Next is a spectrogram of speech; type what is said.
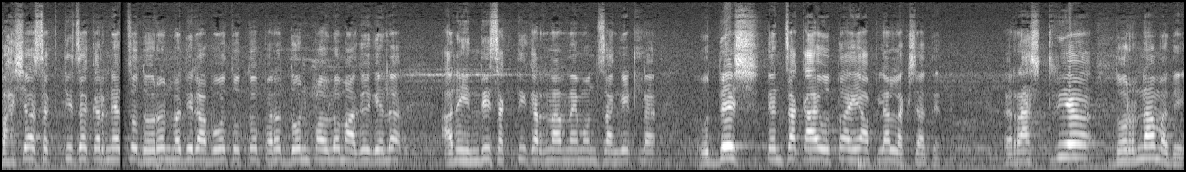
भाषा सक्तीचं करण्याचं धोरणमध्ये राबवत होतं परत दोन पावलं मागं गेलं आणि हिंदी सक्ती करणार नाही म्हणून सांगितलं. उद्देश त्यांचा काय होता हे आपल्याला लक्षात येतं. राष्ट्रीय धोरणामध्ये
